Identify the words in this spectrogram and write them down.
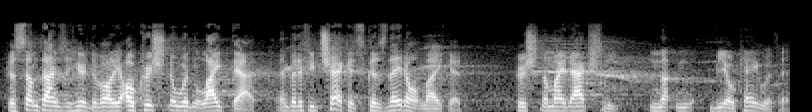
Because sometimes you hear devotee, oh, Krishna wouldn't like that. And, but if you check, it's because they don't like it. Krishna might actually not be okay with it.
